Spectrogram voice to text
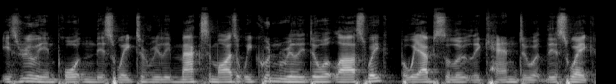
is really important this week to really maximize it. We couldn't really do it last week, but we absolutely can do it this week.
